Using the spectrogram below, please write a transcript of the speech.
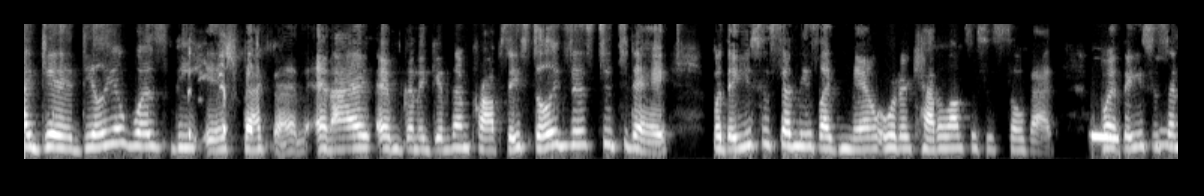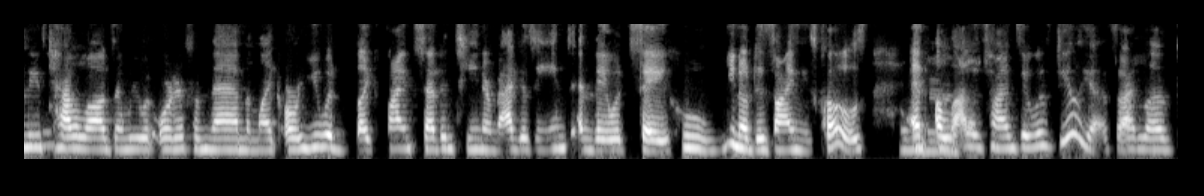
I did. Delia was the ish back then, and I am gonna give them props. They still exist to today, but they used to send these like mail order catalogs. This is so bad, but they used to send these catalogs, and we would order from them, and like, or you would like find seventeen or magazines, and they would say who you know designed these clothes, oh and gosh. a lot of times it was Delia. So I loved.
